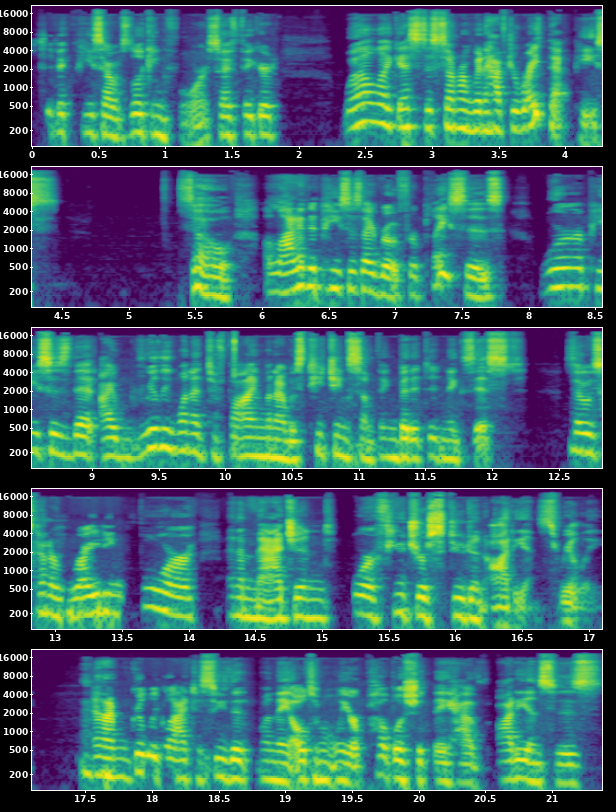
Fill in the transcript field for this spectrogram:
specific piece I was looking for. So I figured, well, I guess this summer I'm going to have to write that piece. So a lot of the pieces I wrote for places were pieces that I really wanted to find when I was teaching something, but it didn't exist. So I was kind of mm-hmm. writing for an imagined or a future student audience, really. Mm-hmm. And I'm really glad to see that when they ultimately are published, that they have audiences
